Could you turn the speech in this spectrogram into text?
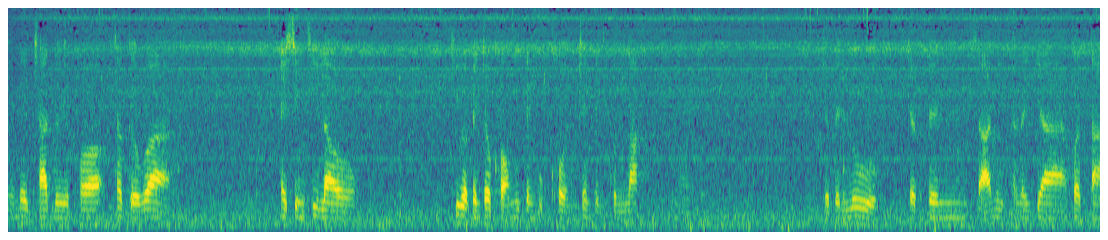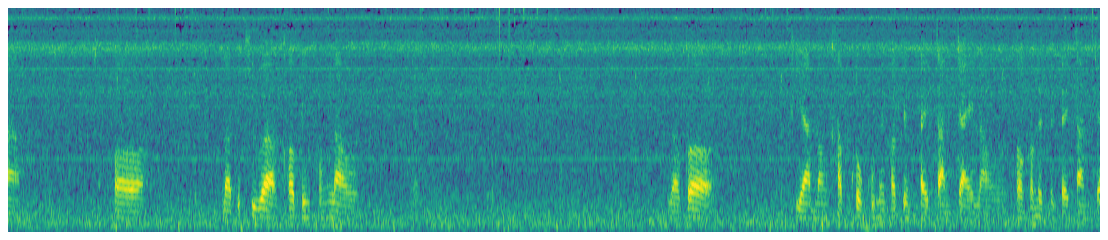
เห็นได้ชัดเลยเพราะถ้าเกิดว่าไอ้สิ่งที่เราที่ว่าเป็นเจ้าของนี่เป็นบุคคล เช่นเป็นคนรัก จะเป็นลูก จะเป็นสามีภรรยาก็ตาม พอเราไปคิดว่าเขาเป็นของเรา เราก็พยายามบังคับควบคุมให้เขาเป็นไปตามใจเราพอเขาไม่เป็นไปตามใจ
